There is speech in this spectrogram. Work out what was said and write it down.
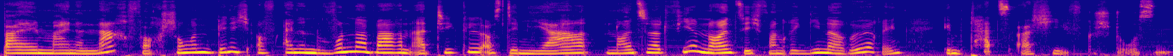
Bei meinen Nachforschungen bin ich auf einen wunderbaren Artikel aus dem Jahr 1994 von Regina Röhring im Taz-Archiv gestoßen.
